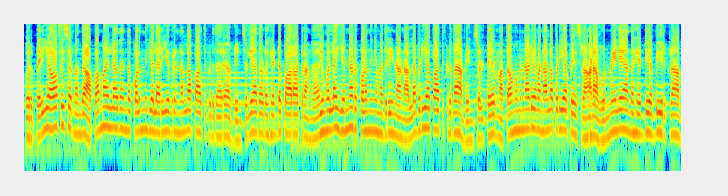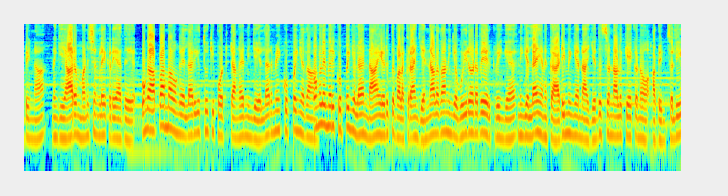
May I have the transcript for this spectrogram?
ஒரு பெரிய ஆபீசர் வந்து அப்பா அம்மா இல்லாத இந்த குழந்தைங்க எல்லாரையும் இவர் நல்லா பாத்துக்கிட்டாரு அப்படின்னு சொல்லி அதோட ஹெட் பாராட்டுறாங்க. இவங்க எல்லாம் என்னோட குழந்தைங்க மாதிரி நான் நல்லபடியா பாத்துக்கிடுவேன் அப்படின்னு சொல்லிட்டு மத்தவங்க முன்னாடி அவன் நல்லபடியா பேசுறான். ஆனா உண்மையிலேயே அந்த ஹெட் எப்படி இருக்கிறான் அப்படின்னா நீங்க யாரும் மனுஷங்களே கிடையாது. உங்க அப்பா அம்மா உங்க எல்லாரையும் தூக்கி போட்டுட்டாங்க. நீங்க எல்லாருமே குப்பைங்க தான். உங்களை மாதிரி குப்பைங்களை நான் எடுத்து வளர்க்குறேன். என்னாலதான் நீங்க உயிரோடவே இருக்கிறீங்க. நீங்க எல்லாம் எனக்கு அடிமைங்க. நான் எது சொன்னாலும் கேட்கணும் அப்படின்னு சொல்லி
